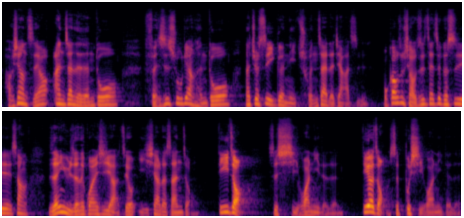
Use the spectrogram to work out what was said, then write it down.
好像只要暗赞的人多，粉丝数量很多，那就是一个你存在的价值。我告诉小资，在这个世界上，人与人的关系啊，只有以下的三种：第一种是喜欢你的人，第二种是不喜欢你的人。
